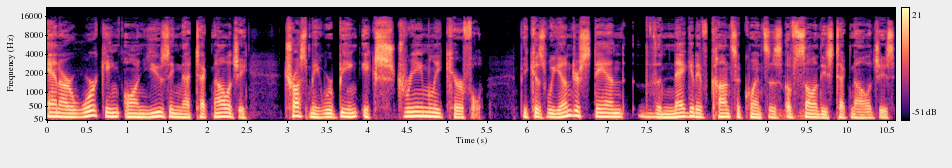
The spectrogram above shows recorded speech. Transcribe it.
and are working on using that technology. Trust me, we're being extremely careful because we understand the negative consequences of some of these technologies.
